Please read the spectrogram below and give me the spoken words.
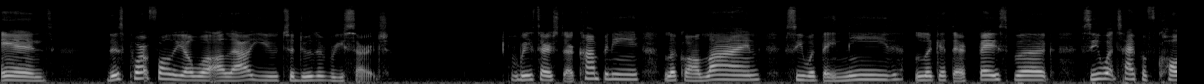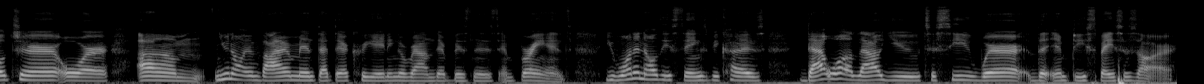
And this portfolio will allow you to do the research research their company, look online, see what they need, look at their Facebook, see what type of culture or um, you know environment that they're creating around their business and brand. You want to know these things because that will allow you to see where the empty spaces are.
